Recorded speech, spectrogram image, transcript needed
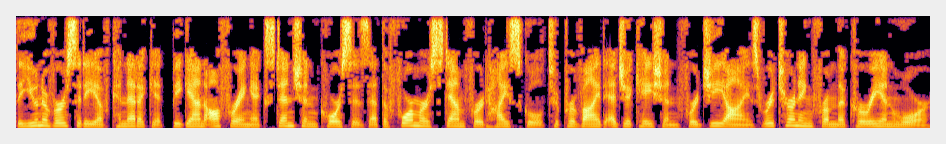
the University of Connecticut began offering extension courses at the former Stamford High School to provide education for GIs returning from the Korean War.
